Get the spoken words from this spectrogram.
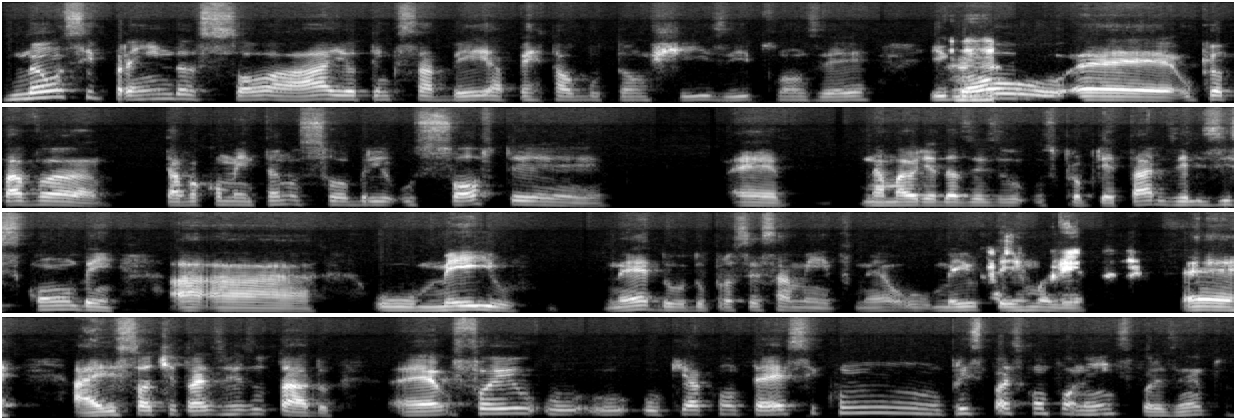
não se prenda só a ah, eu tenho que saber apertar o botão X, Y, Z. Igual uhum. é, o que eu estava tava comentando sobre o software, é, na maioria das vezes os proprietários, eles escondem a, a o meio né, do, do processamento, né, o meio termo ali. Né? É, aí ele só te traz o resultado. É, foi o, o, o que acontece com principais componentes, por exemplo.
